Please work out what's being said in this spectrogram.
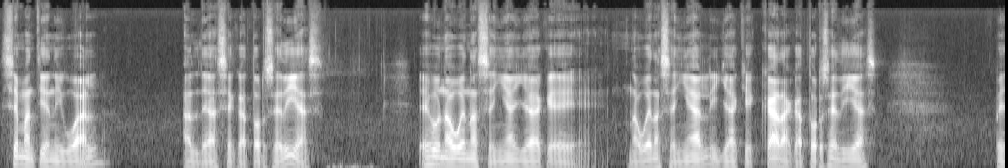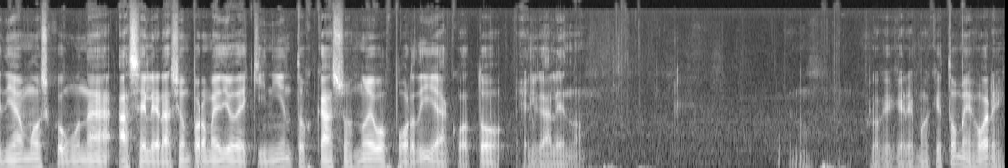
se mantiene igual al de hace 14 días. Es una buena señal ya que una buena señal ya que cada 14 días veníamos con una aceleración promedio de 500 casos nuevos por día, acotó el galeno. lo que queremos es que esto mejore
